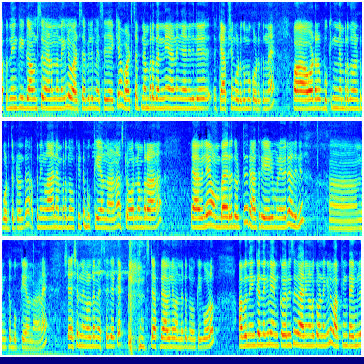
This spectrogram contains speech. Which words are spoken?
അപ്പോൾ നിങ്ങൾക്ക് ഈ ഗൗൺസ് വേണമെന്നുണ്ടെങ്കിൽ വാട്സാപ്പിൽ മെസ്സേജ് അയക്കാം. വാട്സാപ്പ് നമ്പർ തന്നെയാണ് ഞാനിതിൽ ക്യാപ്ഷൻ കൊടുക്കുമ്പോൾ കൊടുക്കുന്നത് ഓർഡർ ബുക്കിംഗ് നമ്പർ എന്ന് പറഞ്ഞിട്ട് കൊടുത്തിട്ടുണ്ട്. അപ്പോൾ നിങ്ങൾ ആ നമ്പർ നോക്കിയിട്ട് ബുക്ക് ചെയ്യാവുന്നതാണ്. സ്റ്റോർ നമ്പറാണ് രാവിലെ ഒമ്പതര തൊട്ട് രാത്രി ഏഴ് മണി വരെ അതിൽ നിങ്ങൾക്ക് ബുക്ക് ചെയ്യാവുന്നതാണ്. ശേഷം നിങ്ങളുടെ മെസ്സേജൊക്കെ സ്റ്റാഫ് രാവിലെ വന്നിട്ട് നോക്കിക്കോളും. അപ്പോൾ നിങ്ങൾക്ക് എന്തെങ്കിലും എൻക്വയറീസ് കാര്യങ്ങളൊക്കെ ഉണ്ടെങ്കിൽ വർക്കിംഗ് ടൈമിൽ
